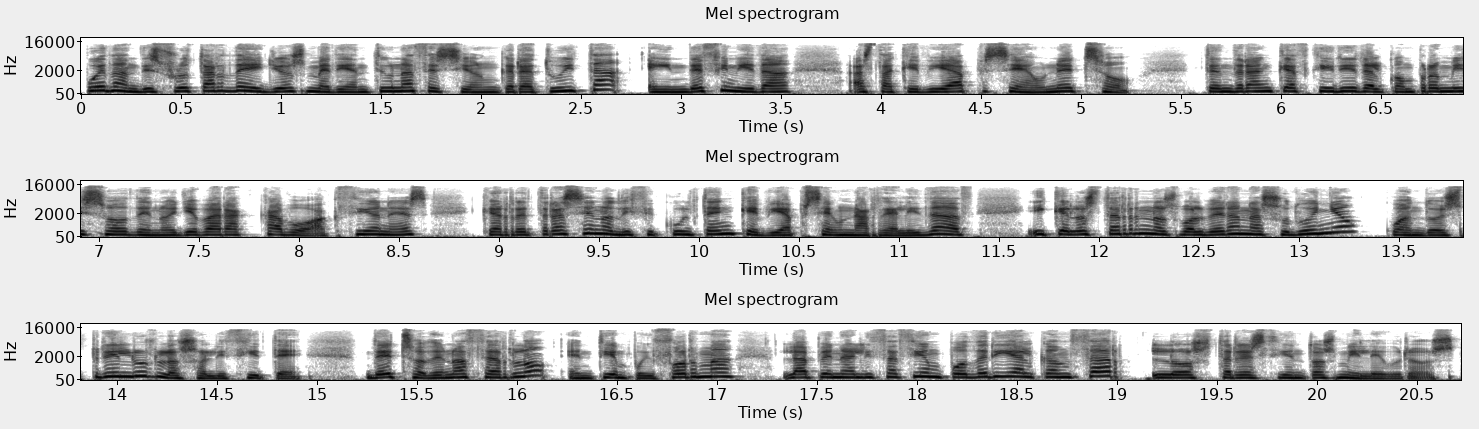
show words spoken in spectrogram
puedan disfrutar de ellos mediante una cesión gratuita e indefinida hasta que VIAP sea un hecho. Tendrán que adquirir el compromiso de no llevar a cabo acciones que retrasen o dificulten que VIAP sea una realidad y que los terrenos volverán a su dueño cuando Sprilur lo solicite. De hecho, de no hacerlo, en tiempo y forma, la penalización podría alcanzar los 300.000 euros.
